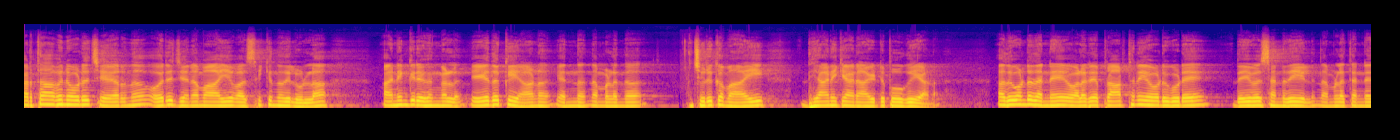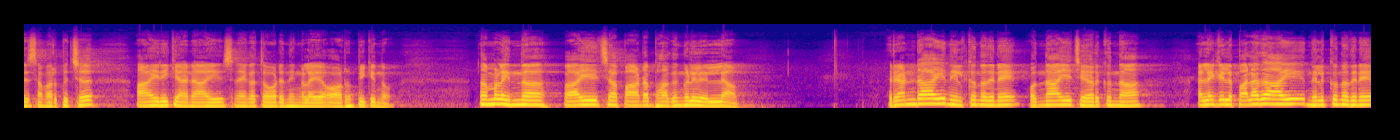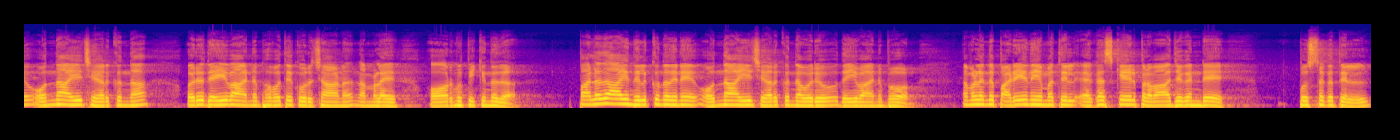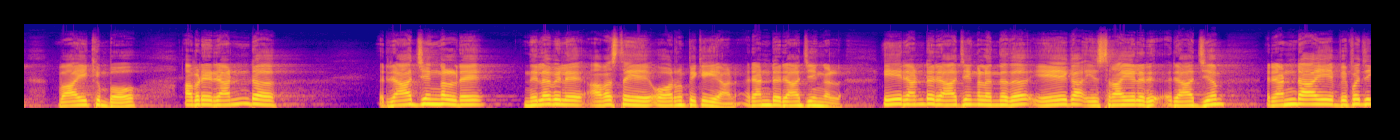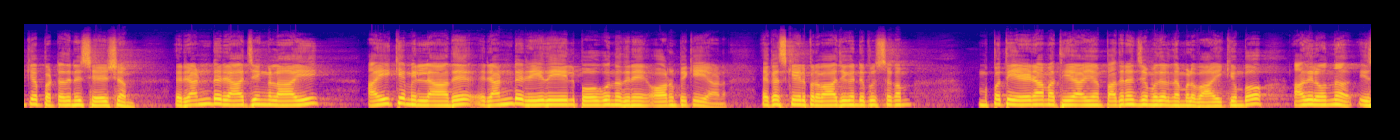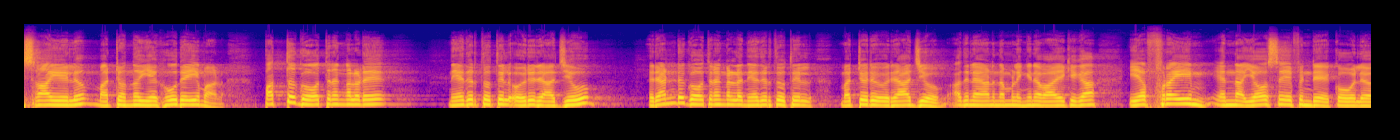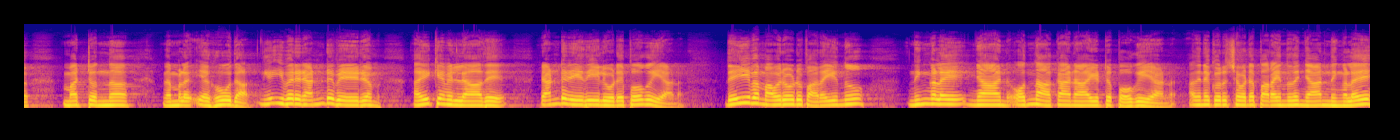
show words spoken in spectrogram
കർത്താവിനോട് ചേർന്ന് ഒരു ജനമായി വസിക്കുന്നതിലുള്ള അനുഗ്രഹങ്ങൾ ഏതൊക്കെയാണ് എന്ന് നമ്മളിന്ന് ചുരുക്കമായി ധ്യാനിക്കാനായിട്ട് പോവുകയാണ് അതുകൊണ്ട് തന്നെ വളരെ പ്രാർത്ഥനയോടുകൂടെ ദൈവസന്നിധിയിൽ നമ്മളെ തന്നെ സമർപ്പിച്ച് ആയിരിക്കാനായി സ്നേഹത്തോടെ നിങ്ങളെ ഓർമ്മിപ്പിക്കുന്നു. നമ്മൾ ഇന്ന് വായിച്ച പാഠഭാഗങ്ങളിലെല്ലാം രണ്ടായി നിൽക്കുന്നതിനെ ഒന്നായി ചേർക്കുന്ന അല്ലെങ്കിൽ പലതായി നിൽക്കുന്നതിനെ ഒന്നായി ചേർക്കുന്ന ഒരു ദൈവ അനുഭവത്തെക്കുറിച്ചാണ് നമ്മളെ ഓർമ്മിപ്പിക്കുന്നത്. പലതായി നിൽക്കുന്നതിനെ ഒന്നായി ചേർക്കുന്ന ഒരു ദൈവാനുഭവം നമ്മളിന്ന് പഴയ നിയമത്തിൽ എഗസ്കേൽ പ്രവാചകന്റെ പുസ്തകത്തിൽ വായിക്കുമ്പോൾ അവിടെ രണ്ട് രാജ്യങ്ങളുടെ നിലവിലെ അവസ്ഥയെ ഓർമ്മിപ്പിക്കുകയാണ്. രണ്ട് രാജ്യങ്ങൾ. ഈ രണ്ട് രാജ്യങ്ങൾ എന്നത് ഏക ഇസ്രായേൽ രാജ്യം രണ്ടായി വിഭജിക്കപ്പെട്ടതിന് ശേഷം രണ്ട് രാജ്യങ്ങളായി ഐക്യമില്ലാതെ രണ്ട് രീതിയിൽ പോകുന്നതിനെ ഓർമ്മിപ്പിക്കുകയാണ്. എഗസ്കേൽ പ്രവാചകന്റെ പുസ്തകം മുപ്പത്തിയേഴാം അധ്യായം പതിനഞ്ച് മുതൽ നമ്മൾ വായിക്കുമ്പോൾ അതിലൊന്ന് ഇസ്രായേലും മറ്റൊന്ന് യഹൂദയുമാണ്. പത്ത് ഗോത്രങ്ങളുടെ നേതൃത്വത്തിൽ ഒരു രാജ്യവും രണ്ട് ഗോത്രങ്ങളുടെ നേതൃത്വത്തിൽ മറ്റൊരു രാജ്യവും. അതിനാണ് നമ്മൾ ഇങ്ങനെ വായിക്കുക. എഫ്രൈം എന്ന യോസേഫിന്റെ കോൽ മറ്റൊന്ന് നമ്മൾ യഹൂദ. ഇവർ രണ്ടുപേരും ഐക്യമില്ലാതെ രണ്ട് രീതിയിലൂടെ പോകുകയാണ്. ദൈവം അവരോട് പറയുന്നു നിങ്ങളെ ഞാൻ ഒന്നാക്കാനായിട്ട് പോകുകയാണ്. അതിനെക്കുറിച്ച് അവിടെ പറയുന്നത് ഞാൻ നിങ്ങളെ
